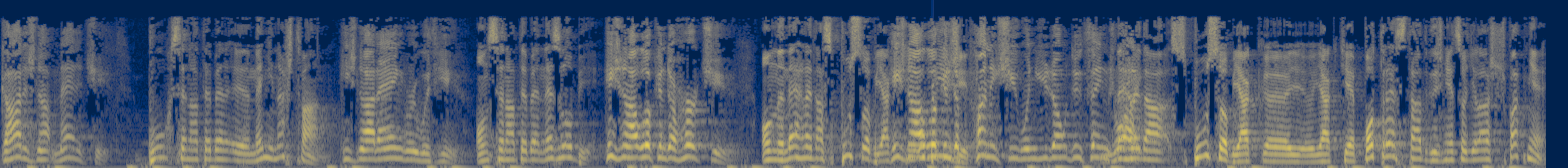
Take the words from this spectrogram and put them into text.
God is not mad at you. Bůh se na tebe e, není naštván. He's not angry with you. On se na tebe nezlobí. He's not looking to hurt you. On nehledá způsob, jak He's not looking to punish you when you don't do things right. Nehledá způsob, jak, e, jak tě potrestat, když něco děláš špatně.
